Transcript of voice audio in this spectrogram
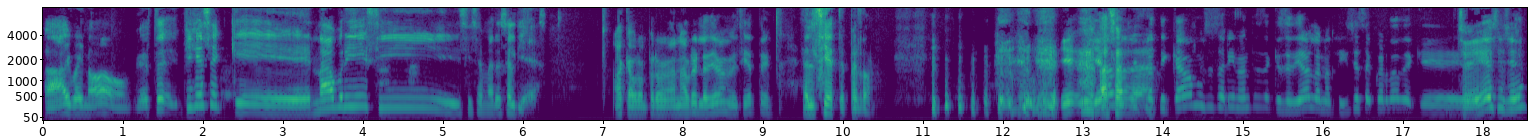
Ay, güey, no. Este, fíjese que Nabri sí, sí se merece el 10. Ah, cabrón, pero a Nabre le dieron el 7. El 7, perdón. Y, y era O sea, lo que la- platicábamos, Cesarino, antes de que se diera la noticia, ¿se acuerda de que, Sí, sí, sí.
